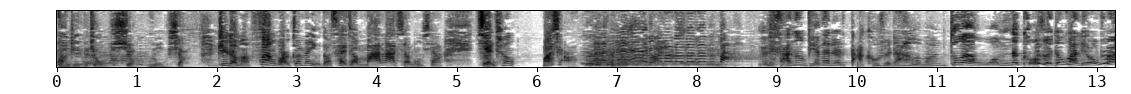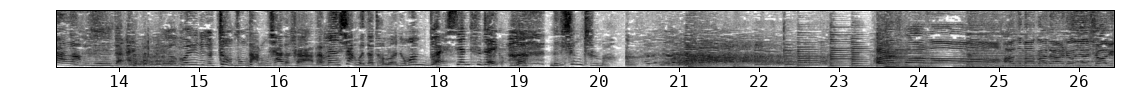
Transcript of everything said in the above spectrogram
管这个叫小龙虾。知道吗？饭馆专门有道菜叫麻辣小龙虾，简称麻小。爸爸爸爸爸爸爸，咱能别在这儿打口水战了吗？嗯，对，我们的口水都快流出来了。对对对对，哎这个关于这个正宗大龙虾的事儿啊，咱们下回再讨论，成吗？对，先吃这个，能生吃吗？嗯。开饭喽！孩子们快点，流星小雨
